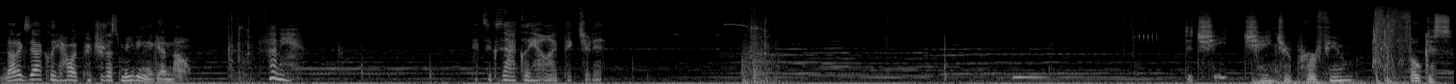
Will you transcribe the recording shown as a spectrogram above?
Not exactly how I pictured us meeting again, though. Funny. It's exactly how I pictured it. Did she change her perfume? Focus,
